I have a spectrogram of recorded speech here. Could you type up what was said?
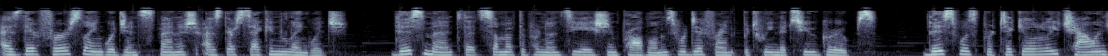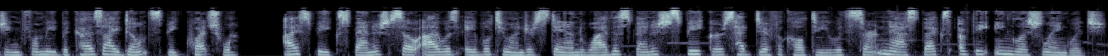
as their first language and Spanish as their second language. This meant that some of the pronunciation problems were different between the two groups. This was particularly challenging for me because I don't speak Quechua. I speak Spanish so I was able to understand why the Spanish speakers had difficulty with certain aspects of the English language,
